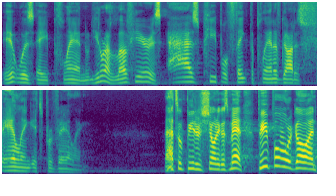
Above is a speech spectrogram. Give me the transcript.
It was a plan. You know what I love here is as people think the plan of God is failing, it's prevailing. That's what Peter's showing. He goes, Man, people were going,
